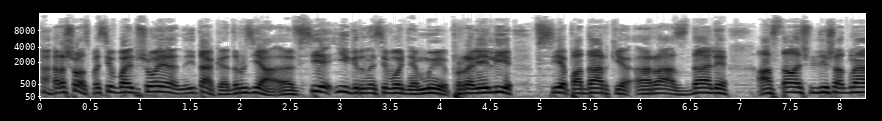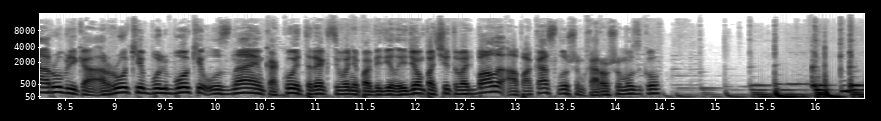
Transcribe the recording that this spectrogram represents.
Хорошо, спасибо большое. Итак, э, друзья, э, все игры на сегодня мы провели, все подарки э, раздали. Осталась лишь одна рубрика «Роки-бульбоки». Узнаем, какой трек сегодня победил. Идем подсчитывать баллы, а пока слушаем хорошую музыку. Acceptable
